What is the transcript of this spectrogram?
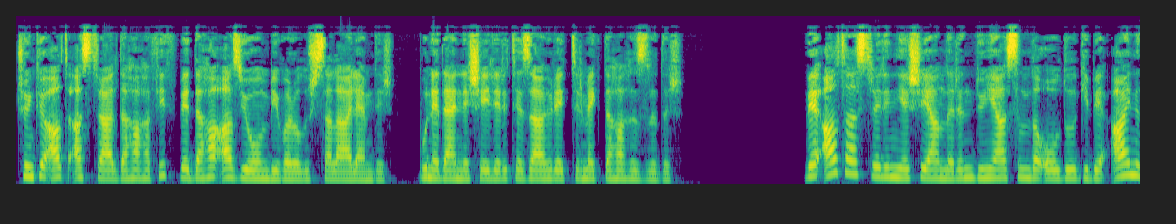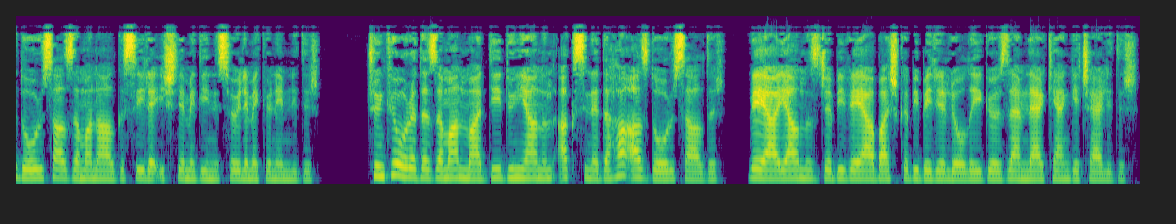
Çünkü alt astral daha hafif ve daha az yoğun bir varoluşsal alemdir. Bu nedenle şeyleri tezahür ettirmek daha hızlıdır. Ve alt astralin yaşayanların dünyasında olduğu gibi aynı doğrusal zaman algısıyla işlemediğini söylemek önemlidir. Çünkü orada zaman maddi dünyanın aksine daha az doğrusaldır veya yalnızca bir veya başka bir belirli olayı gözlemlerken geçerlidir.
